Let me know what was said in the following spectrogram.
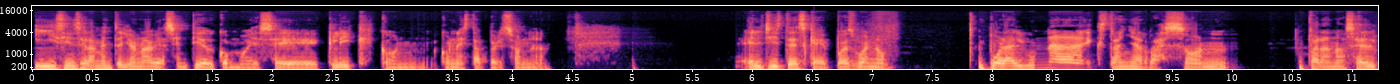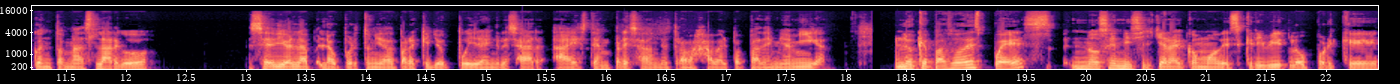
Y sinceramente yo no había sentido como ese clic con, con esta persona. El chiste es que, pues bueno, por alguna extraña razón, para no hacer el cuento más largo, se dio la, la, oportunidad para que yo pudiera ingresar a esta empresa donde trabajaba el papá de mi amiga. Lo que pasó después, no sé ni siquiera cómo describirlo porque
